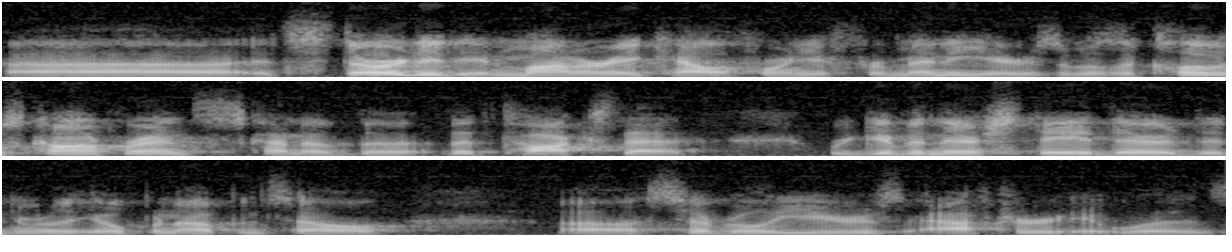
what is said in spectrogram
uh, it started in Monterey, California for many years. It was a closed conference, kind of the, the talks that were given there stayed there. It didn't really open up until uh, several years after it was,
